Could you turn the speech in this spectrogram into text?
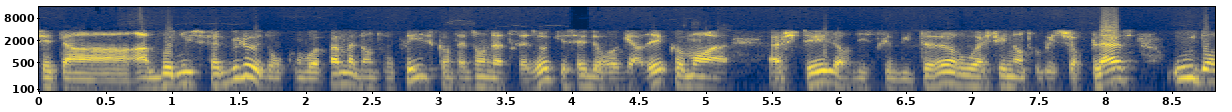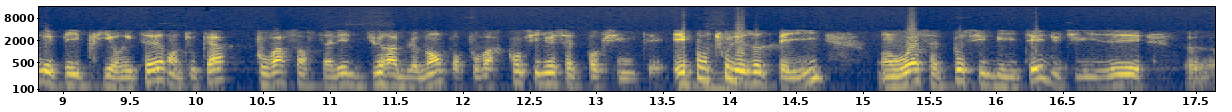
c'est un, bonus fabuleux. Donc on voit pas mal d'entreprises, quand elles ont la trésor, qui essayent de regarder comment acheter leur distributeur ou acheter une entreprise sur place, ou dans les pays prioritaires, en tout cas, pouvoir s'installer durablement pour pouvoir continuer cette proximité. Et pour tous les autres pays, on voit cette possibilité d'utiliser, euh,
